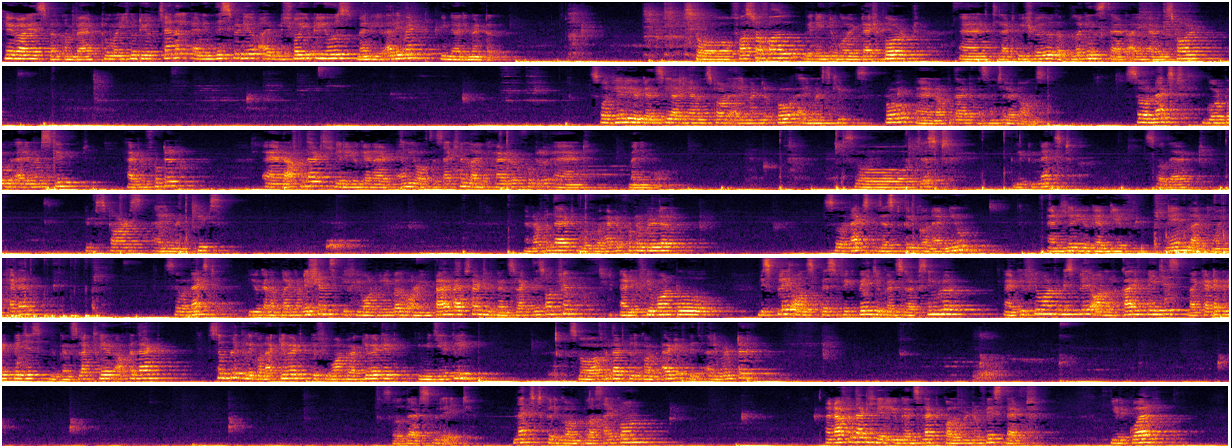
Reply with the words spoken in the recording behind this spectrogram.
Hey guys, welcome back to my YouTube channel and in this video I will show you to use menu element in Elementor. So first of all we need to go in dashboard and let me show you the plugins that I have installed. So here you can see I have installed Elementor Pro, ElementsKit Pro and after that Essential Add-ons. So next go to ElementsKit header footer. And after that here you can add any of the section like header footer and many more. So just click next so that it starts ElementsKit. And after that go to header footer builder. So next just click on add new and here you can give name like my header. So next you can apply conditions. If you want to enable on entire website you can select this option. And if you want to display on specific page you can select singular. And if you want to display on archive pages like category pages you can select here after that. Simply click on activate if you want to activate it immediately. So after that click on edit with elementor so that's great. Next click on plus icon. And after that here you can select column interface that you require.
